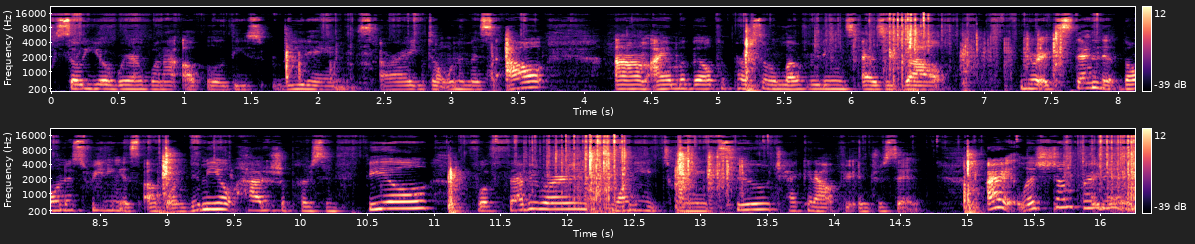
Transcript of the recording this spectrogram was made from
so you're aware when I upload these readings. All right, don't want to miss out. Um, I am available for personal love readings as well. Your extended bonus reading is up on Vimeo. How does your person feel for February 2022? Check it out if you're interested. All right, let's jump right in.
